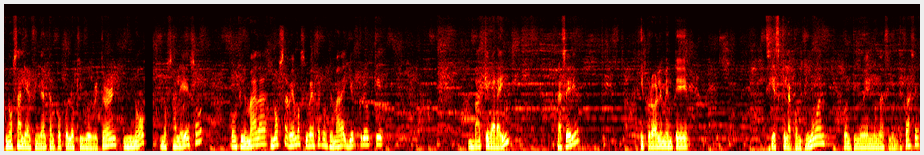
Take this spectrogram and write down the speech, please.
No sale al final tampoco Loki Will Return. No, no sale eso. Confirmada. No sabemos si va a estar confirmada. Yo creo que va a quedar ahí la serie. Y probablemente, si es que la continúan, continúe en una siguiente fase.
